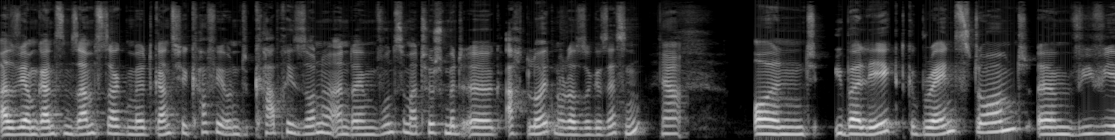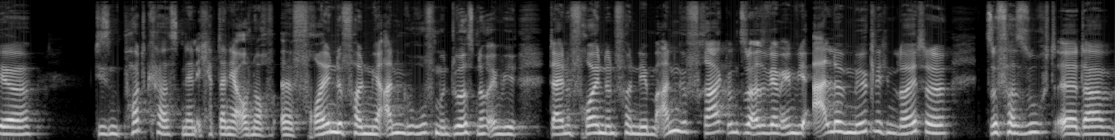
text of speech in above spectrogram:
Also wir haben ganzen Samstag mit ganz viel Kaffee und Capri-Sonne an deinem Wohnzimmertisch mit äh, acht Leuten oder so gesessen Ja, und überlegt, gebrainstormt, ähm, wie wir diesen Podcast nennen. Ich habe dann ja auch noch äh, Freunde von mir angerufen und du hast noch irgendwie deine Freundin von nebenan gefragt und so. Also wir haben irgendwie alle möglichen Leute so versucht, äh, da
